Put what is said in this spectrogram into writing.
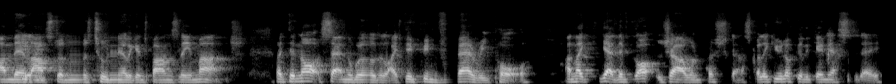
and their mm-hmm. last one was 2 0 against Barnsley in March. Like they're not setting the world alight. They've been very poor. And like, yeah, they've got João and Puscas, but like you look at the game yesterday,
